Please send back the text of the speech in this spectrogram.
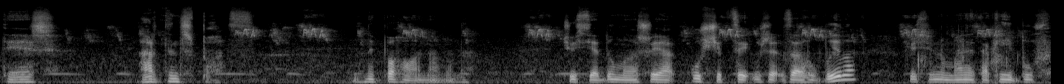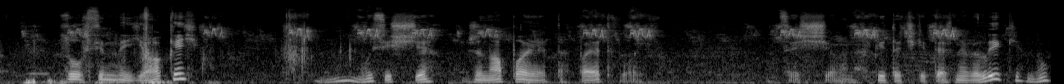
Теж гарденшпас. Непогана вона. Щось я думала, що я кущик цей вже загубила. Щось він у мене такий був зовсім ніякий. Ну, ось іще жена поета, поет Вольф. Це ще вона. Квіточки теж невеликі, ну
